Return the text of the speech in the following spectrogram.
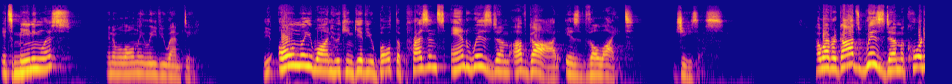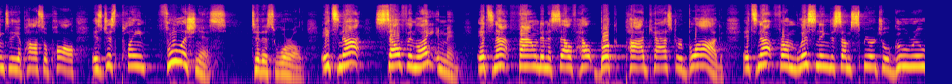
It's meaningless and it will only leave you empty. The only one who can give you both the presence and wisdom of God is the light, Jesus. However, God's wisdom, according to the Apostle Paul, is just plain foolishness to this world. It's not self enlightenment. It's not found in a self help book, podcast, or blog. It's not from listening to some spiritual guru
